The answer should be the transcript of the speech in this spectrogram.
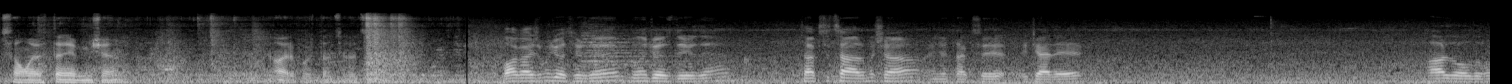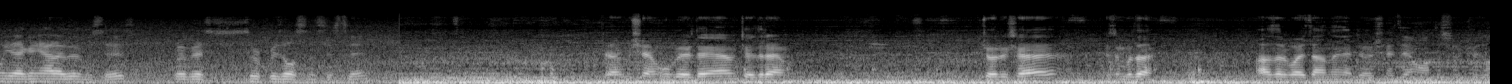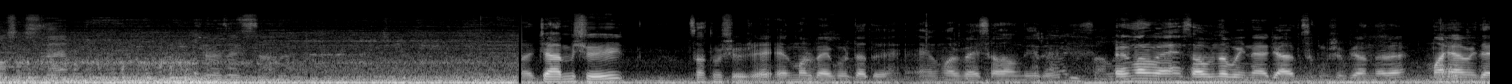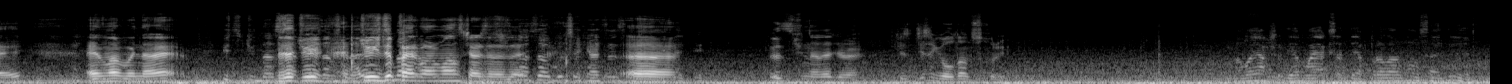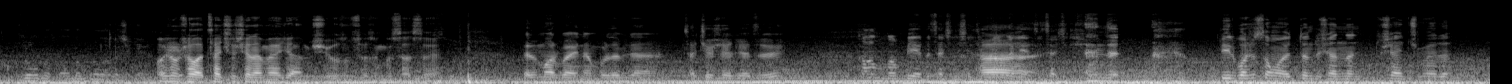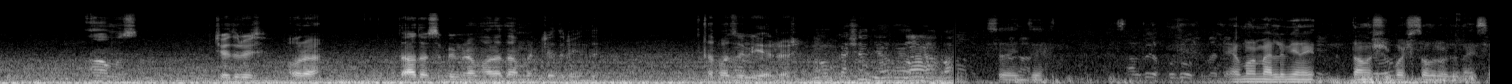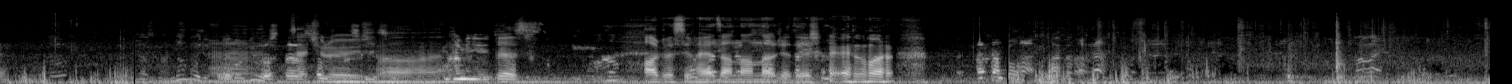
Samolyotdan enmişəm. Aeroportdan çıxacağam. Bagajımı götürdüm, bunu gözləyirdim. Taksi çağırmışam, indi taksi gəlir. Harada olduğumu yəqin hələ bilmirsiniz. Böyle bir sürpriz olsun siz üçün. Gəlmişəm Uber-dəyəm, gedirəm görüşə. Bizim burada Azərbaycanlı ilə görüşəcəm. Onda sürpriz olsun sizə. Gəlmişik, çatmışıq. Elmar bəy burdadır. Elmar bəy salamlayırıq. Elmar bəy hesabında bu günlər gəlib çıxmışıq bu yanlara. Miami'dəyik. Elmar bu günləri 3 gündən bizə gü- güclü performans göstərəcək. Bundan sonra bunu çəkərsən Ə, Öz günlərə görə. Biz deyəsən yoldan çıxırıq. Amma yaxşıdır ya, mayaksat ya. Buralarda olsaydı drone falan da buralara çəkərdim. Hocam uşaqlar çəkiliş eləməyə gəlmişik uzun sözün qısası. Elmar bəy ilə burada bir dənə çəkiliş eləyəcək. Qanla bir yerdə çəkiliş. Hə. Qanla gəzici çəkiliş. İndi birbaşa samolyotdan düşəndən düşən kimi elə hamımız gedirik ora. Daha doğrusu bilmirəm harada amma gedirik indi. Tapacaq bir yerlər. Qəşəng ya. Mən Elmar müəllim yenə danışır, başı salır orada nəyisə. Çəkirik. Biraz aqressiv, həyəcanlı anlar gedir. Elmar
